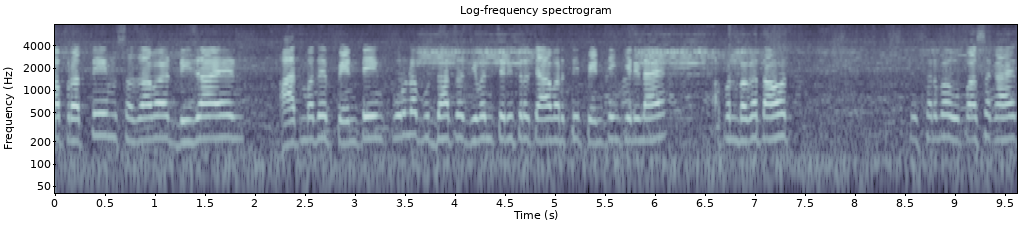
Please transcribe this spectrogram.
अप्रतिम सजावट डिझाईन आतमध्ये पेंटिंग पूर्ण बुद्धाचं जीवनचरित्र त्यावरती पेंटिंग केलेलं आहे. आपण बघत आहोत ते सर्व उपासक आहेत.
